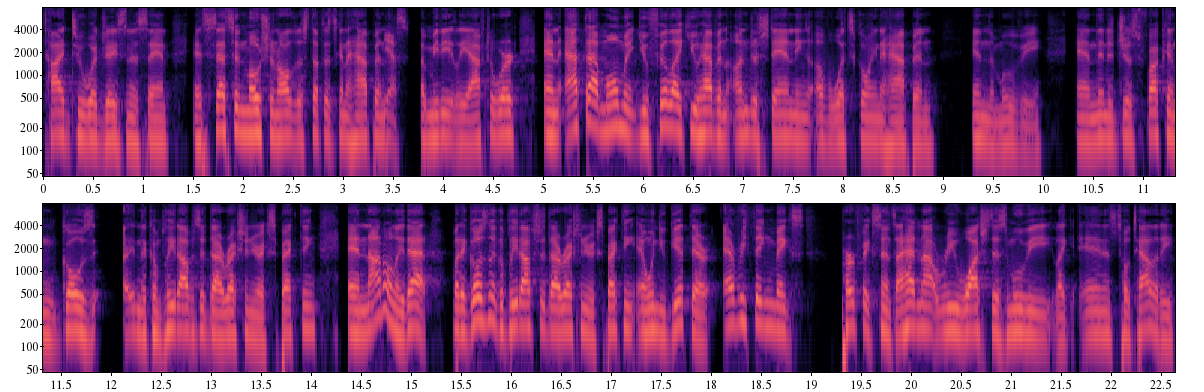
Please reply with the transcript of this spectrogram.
tied to what Jason is saying. It sets in motion all the stuff that's going to happen Yes. immediately afterward, and at that moment, you feel like you have an understanding of what's going to happen in the movie, and then it just fucking goes in the complete opposite direction you're expecting. And not only that, but it goes in the complete opposite direction you're expecting. And when you get there, everything makes perfect sense. I had not rewatched this movie like in its totality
